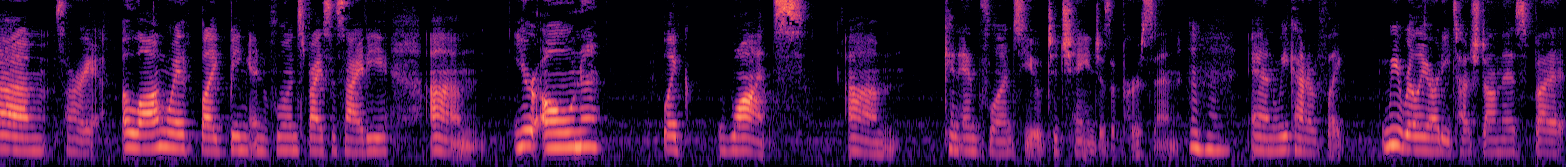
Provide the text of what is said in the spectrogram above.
um, sorry, along with like being influenced by society, um, your own like wants um, can influence you to change as a person. And we kind of like we really already touched on this, but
